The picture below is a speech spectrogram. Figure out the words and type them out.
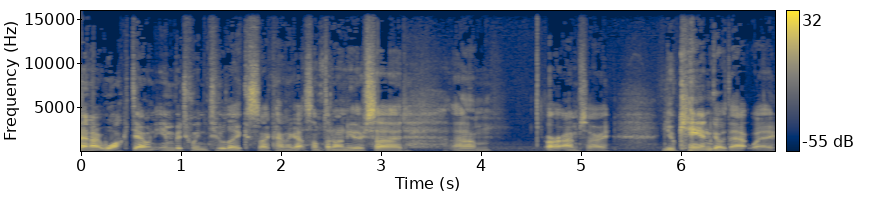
And I walked down in between two lakes, so I kind of got something on either side. Um, or I'm sorry, you can go that way.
